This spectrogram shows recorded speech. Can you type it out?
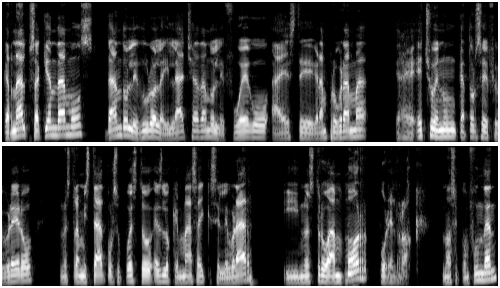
Carnal, pues aquí andamos dándole duro a la hilacha, dándole fuego a este gran programa eh, hecho en un 14 de febrero. Nuestra amistad, por supuesto, es lo que más hay que celebrar y nuestro amor por el rock. No se confundan.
